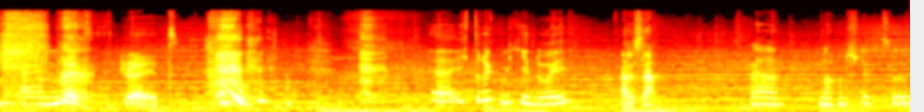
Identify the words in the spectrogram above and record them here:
sind. ähm, Great. äh, ich drück mich hier durch. Alles klar? Äh, noch ein Stück zu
